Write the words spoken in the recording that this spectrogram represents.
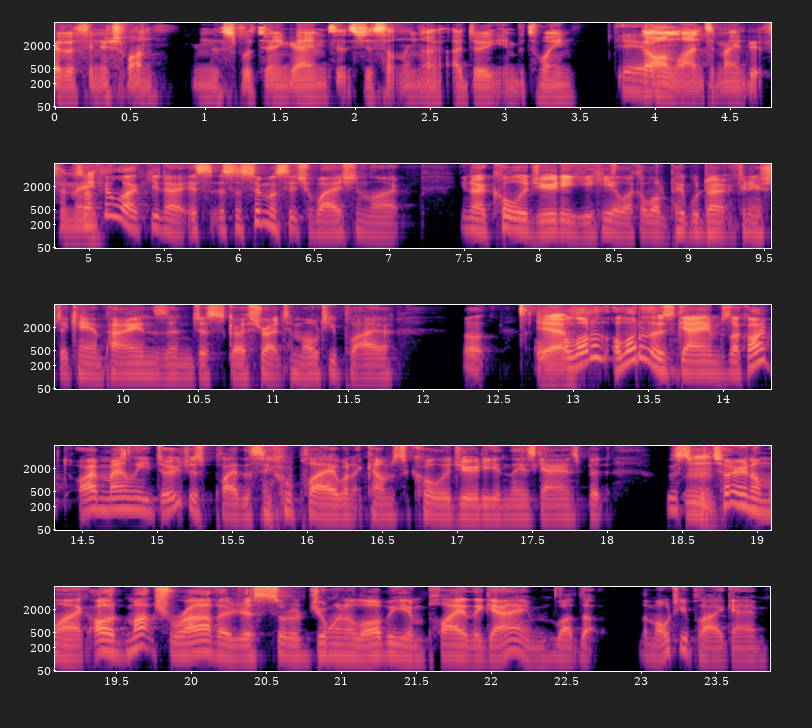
ever finished one in the Splatoon games. It's just something I, I do in between. yeah. The online's the main bit for me. So I feel like you know it's it's a similar situation. Like you know, Call of Duty, you hear like a lot of people don't finish the campaigns and just go straight to multiplayer. But a- Yeah. a lot of a lot of those games, like I I mainly do just play the single player when it comes to Call of Duty in these games. But with Mm. Splatoon, I'm like I'd much rather just sort of join a lobby and play the game, like the the multiplayer game.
